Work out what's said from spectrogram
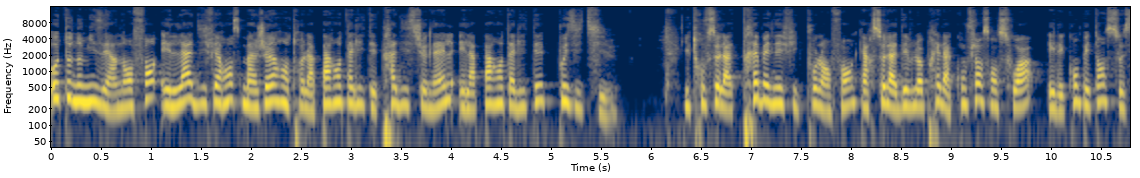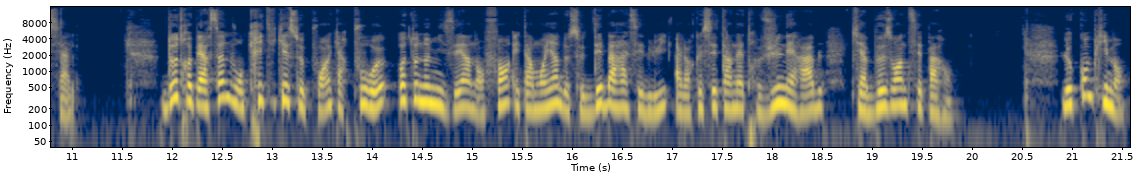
autonomiser un enfant est la différence majeure entre la parentalité traditionnelle et la parentalité positive. Ils trouvent cela très bénéfique pour l'enfant car cela développerait la confiance en soi et les compétences sociales. D'autres personnes vont critiquer ce point car pour eux, autonomiser un enfant est un moyen de se débarrasser de lui alors que c'est un être vulnérable qui a besoin de ses parents. Le compliment.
